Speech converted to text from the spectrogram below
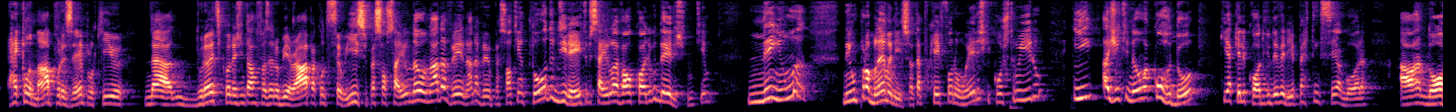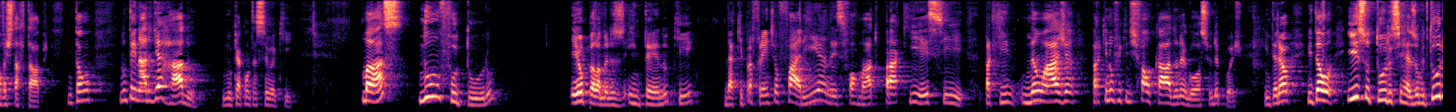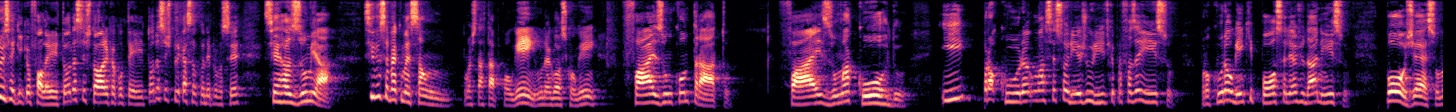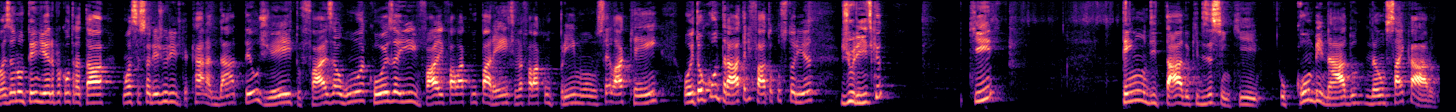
reclamar, por exemplo, que na, durante quando a gente estava fazendo o Beer Up aconteceu isso, o pessoal saiu. Não, nada a ver, nada a ver. O pessoal tinha todo o direito de sair e levar o código deles. Não tinha nenhuma, nenhum problema nisso, até porque foram eles que construíram e a gente não acordou que aquele código deveria pertencer agora à nova startup. Então, não tem nada de errado no que aconteceu aqui. Mas, num futuro, eu pelo menos entendo que daqui para frente eu faria nesse formato para que esse, para que não haja, para que não fique desfalcado o negócio depois, entendeu? Então isso tudo se resume, tudo isso aqui que eu falei, toda essa história que eu contei, toda essa explicação que eu dei para você, se resume a se você vai começar um, uma startup com alguém, um negócio com alguém, faz um contrato, faz um acordo e procura uma assessoria jurídica para fazer isso. Procura alguém que possa lhe ajudar nisso. Pô, Gerson, mas eu não tenho dinheiro para contratar uma assessoria jurídica. Cara, dá teu jeito, faz alguma coisa aí, vai falar com um parente, vai falar com um primo, sei lá quem, ou então contrata de fato a consultoria jurídica que tem um ditado que diz assim que o combinado não sai caro.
